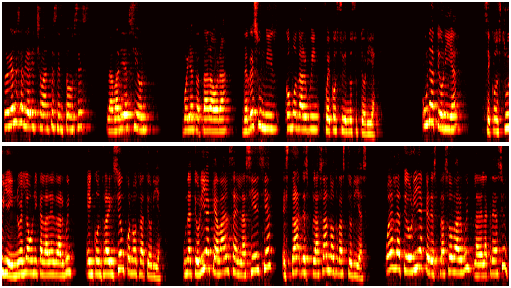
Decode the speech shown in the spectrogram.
Pero ya les había dicho antes entonces, la variación, voy a tratar ahora de resumir cómo Darwin fue construyendo su teoría. Una teoría se construye, y no es la única la de Darwin, en contradicción con otra teoría. Una teoría que avanza en la ciencia está desplazando otras teorías. ¿Cuál es la teoría que desplazó Darwin? La de la creación.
